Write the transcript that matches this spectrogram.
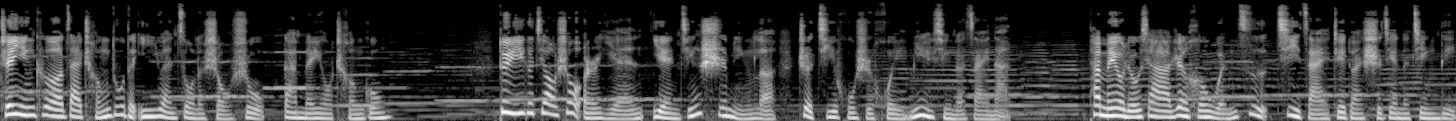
陈寅恪在成都的医院做了手术，但没有成功。对于一个教授而言，眼睛失明了，这几乎是毁灭性的灾难。他没有留下任何文字记载这段时间的经历，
